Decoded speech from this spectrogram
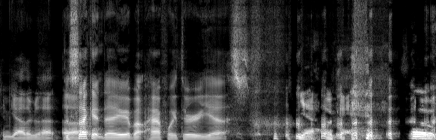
can gather that. The uh, second day, about halfway through, yes. yeah. Okay. so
